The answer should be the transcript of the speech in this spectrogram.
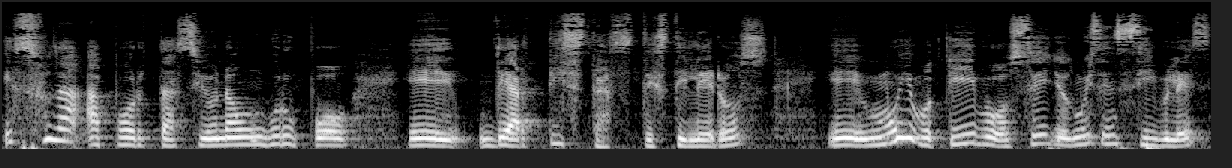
es una aportación a un grupo eh, de artistas textileros eh, muy emotivos, ellos muy sensibles,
